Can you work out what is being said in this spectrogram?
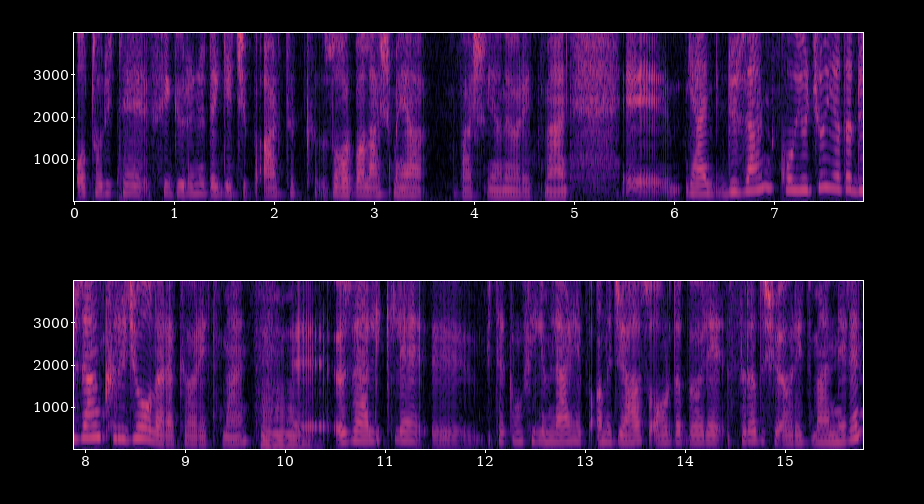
otorite figürünü de geçip artık zorbalaşmaya başlayan öğretmen. Ee, yani düzen koyucu ya da düzen kırıcı olarak öğretmen. Hı hı. Ee, özellikle e, bir takım filmler hep anacağız. Orada böyle sıra dışı öğretmenlerin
